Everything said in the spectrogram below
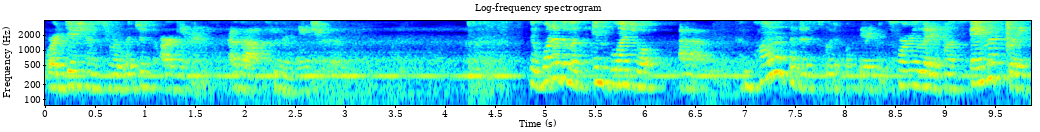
or additions to religious arguments about human nature. So one of the most influential uh, components of this political theory was formulated most famously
